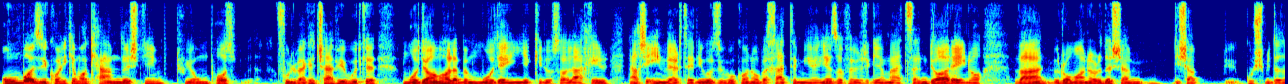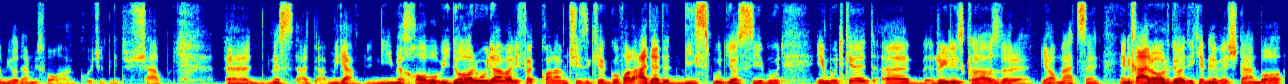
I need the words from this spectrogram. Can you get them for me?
اون بازیکنی که ما کم داشتیم توی اون پست فولبک چپی بود که مدام حالا به مد این یکی دو سال اخیر نقش اینورتدی بازی بکنه و به خط میانی اضافه بشه که یه متسن داره اینو. و رومانو رو داشتم دیشب گوش می‌دادم یادم نیست واقعا کجا شب مثل میگم نیمه خواب و بیدار بودم ولی فکر کنم چیزی که گفت حالا عدد 20 بود یا 30 بود این بود که ریلیز کلاز داره یا متسن یعنی قراردادی که نوشتن با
